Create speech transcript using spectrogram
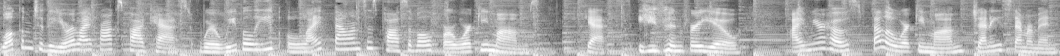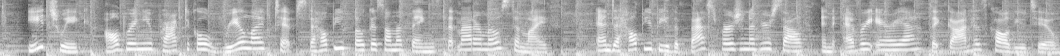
Welcome to the Your Life Rocks podcast, where we believe life balance is possible for working moms. Yes, even for you. I'm your host, fellow working mom, Jenny Stemmerman. Each week, I'll bring you practical, real life tips to help you focus on the things that matter most in life and to help you be the best version of yourself in every area that God has called you to.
